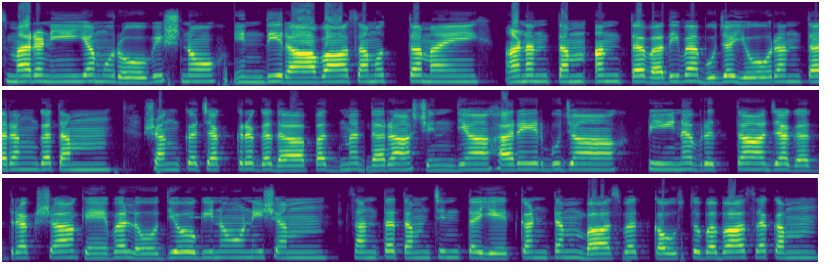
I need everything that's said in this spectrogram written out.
स्मरणीयमुरो विष्णोः इन्दिरावासमुत्तमैः अनन्तम् अन्तवदिव भुजयोरन्तरङ्गतम्। शङ्खचक्रगदा पद्मधराश्चिन्द्या हरेर्भुजाः पीणवृत्ता जगद्रक्षा केवलोद्योगिनो निशम्। सन्ततं चिन्तयेत्कण्ठम् बास्वत्कौस्तुभभासकम्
